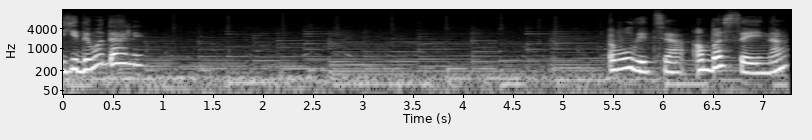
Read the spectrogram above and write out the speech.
Їдемо далі. Вулиця Басейна.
